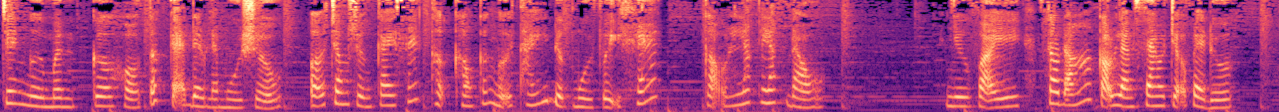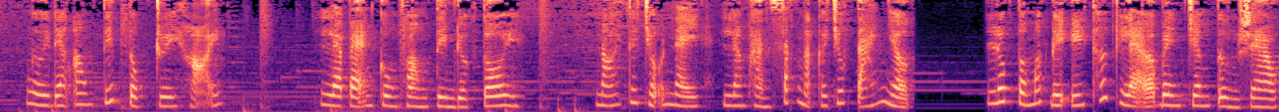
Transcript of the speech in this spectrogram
trên người mình cơ hồ tất cả đều là mùi rượu. Ở trong rừng cây xác thực không có ngửi thấy được mùi vị khác. Cậu lắc lắc đầu. Như vậy, sau đó cậu làm sao trở về được? Người đàn ông tiếp tục truy hỏi. Là bạn cùng phòng tìm được tôi. Nói tới chỗ này, Lâm Hành sắc mặt có chút tái nhợt. Lúc tôi mất đi ý thức là ở bên chân tường rào,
